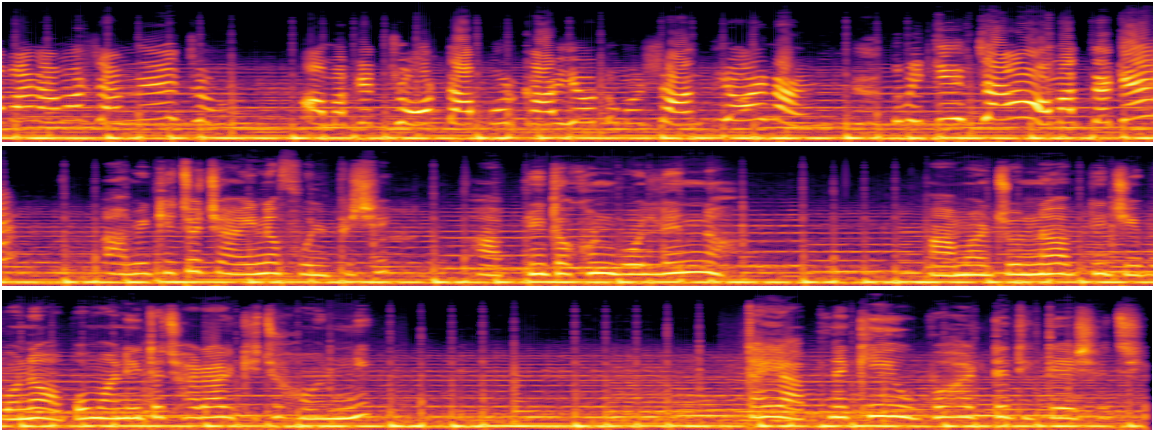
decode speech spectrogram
আবার আমার সামনে এসো আমাকে চোর টাপড় কারিয়েও তোমার শান্তি হয় না তুমি কি চাও আমার থেকে? আমি কিছু চাই না ফুলপিসি আপনি তখন বললেন না আমার জন্য আপনি জীবনে অপমানিত ছাড়া আর কিছু হননি। তাই আপনাকে এই উপহারটা দিতে এসেছি।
